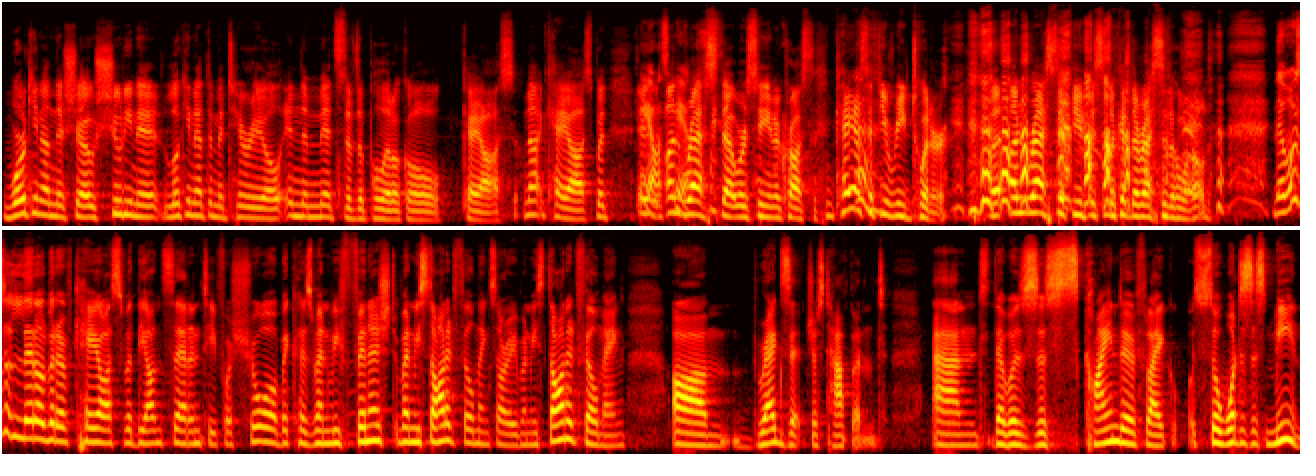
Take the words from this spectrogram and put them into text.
working on this show, shooting it, looking at the material in the midst of the political chaos? Not chaos, but Chaos, unrest chaos. that we're seeing across the chaos if you read Twitter, but unrest if you just look at the rest of the world. There was a little bit of chaos with the uncertainty for sure, because when we finished, when we started filming, sorry, when we started filming, um, Brexit just happened. And there was this kind of like, so what does this mean?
